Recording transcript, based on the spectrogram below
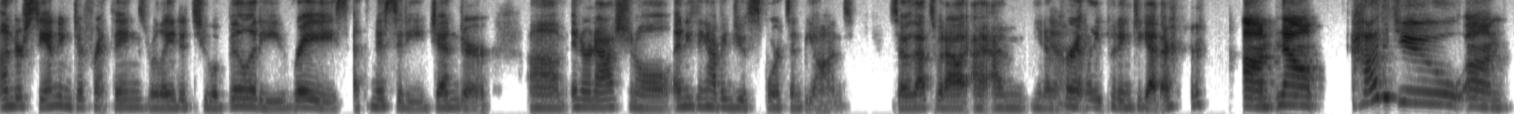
understanding different things related to ability race ethnicity gender um, international anything having to do with sports and beyond so that's what I, I am you know yeah. currently putting together um now how did you um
